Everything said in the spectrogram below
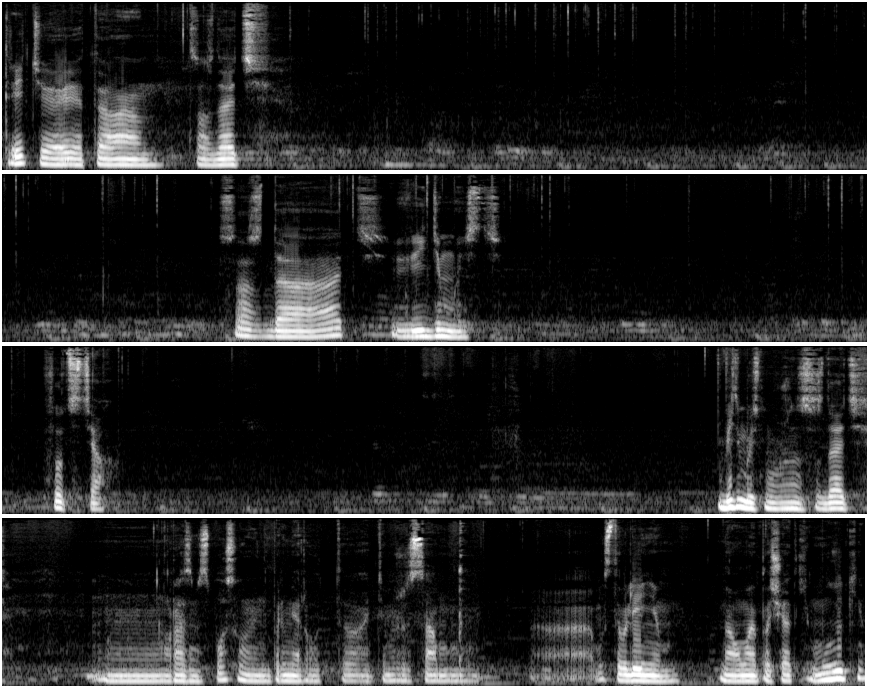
Третье – это создать создать видимость в соцсетях. Видимость можно создать разными способами, например, вот э, тем же самым э, выставлением на моей площадке музыки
